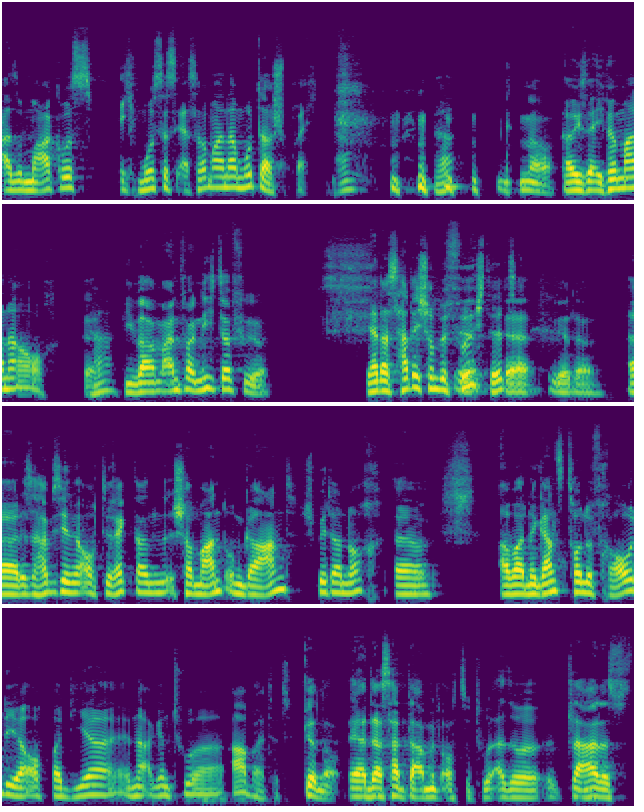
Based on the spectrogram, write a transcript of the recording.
also Markus, ich muss jetzt erstmal mit meiner Mutter sprechen. Ne? Ja? genau. Da habe ich gesagt, ich will meine auch. Ja. Die war am Anfang nicht dafür. Ja, das hatte ich schon befürchtet. Ja, ja, genau. äh, deshalb habe ich sie dann auch direkt dann charmant umgarnt, später noch. Äh, ja. Aber eine ganz tolle Frau, die ja auch bei dir in der Agentur arbeitet. Genau, ja, das hat damit auch zu tun. Also klar, das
